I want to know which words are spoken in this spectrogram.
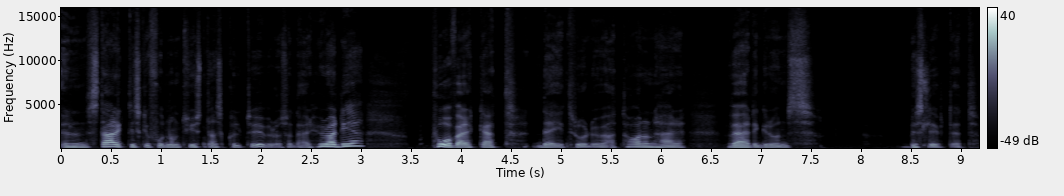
en stark diskussion om tystnadskultur och sådär. Hur har det påverkat dig, tror du, att ta det här värdegrundsbeslutet?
